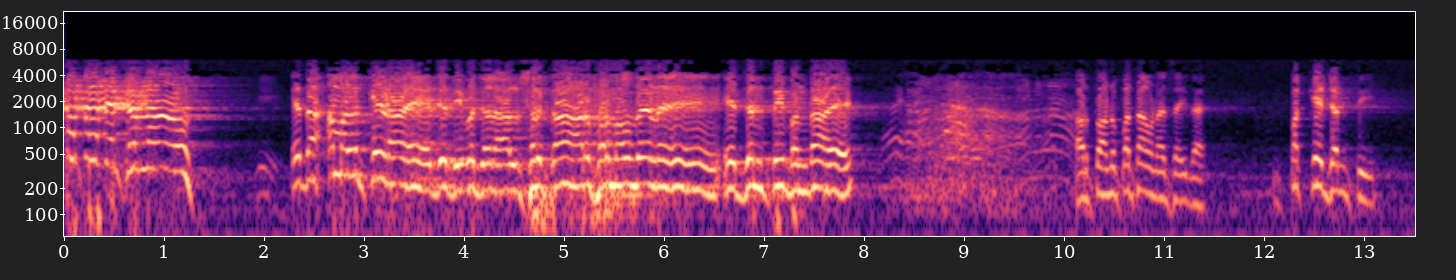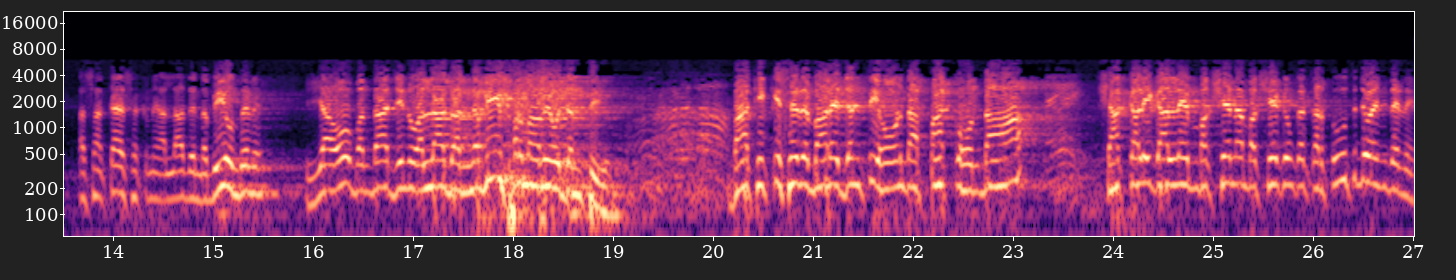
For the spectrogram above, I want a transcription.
پتا کرنا یہ عمل کہڑا ہے جی وجہ سرکار فرما نے یہ جنتی بندہ ہے۔ اور تمہیں پتا ہونا چاہیے پکے جنتی اصا کہہ سکنے اللہ دے نبی ہوں نے، یا وہ بندہ جنہوں اللہ دا نبی فرماوے وہ جنتی۔ باقی کسے دے بارے جنتی ہون دا پک ہوں شک والی گل ہے، بخشے نہ بخشے، کیونکہ کرتوت جو انجتے نے۔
